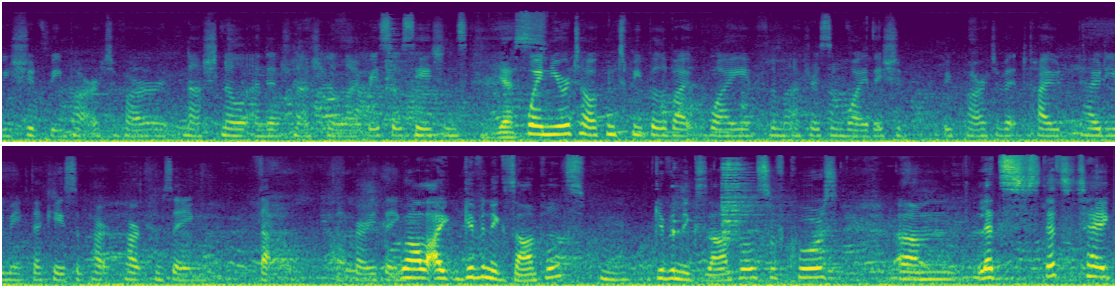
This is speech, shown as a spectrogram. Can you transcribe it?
we should be part of our national and international library associations. Yes. When you're talking to people about why IFLA matters and why they should be part of it, how how do you make that case apart, apart from saying that that very thing? Well, I given examples, mm. given examples, of course. Um, let's let's take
